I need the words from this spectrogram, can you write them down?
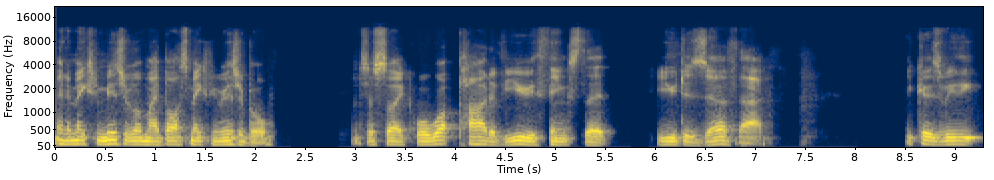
and it makes me miserable. My boss makes me miserable it's just like, well, what part of you thinks that you deserve that? Because we,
